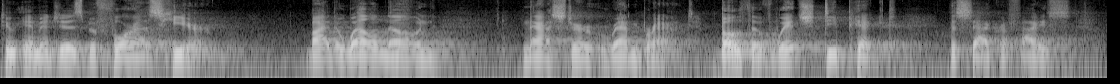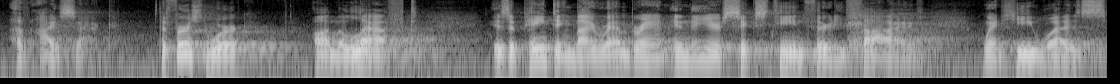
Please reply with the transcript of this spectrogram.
two images before us here by the well known master Rembrandt, both of which depict the sacrifice of Isaac. The first work on the left is a painting by Rembrandt in the year 1635 when he was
